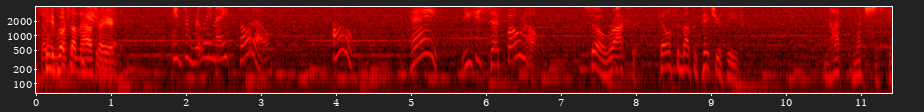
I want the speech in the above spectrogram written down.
So Hey, we post on the house right here. It's a really nice photo. Oh, Hey, you just said photo. So, Roxas, tell us about the picture thief. Not much to say.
